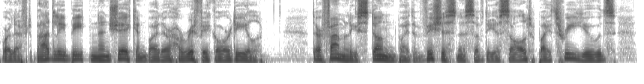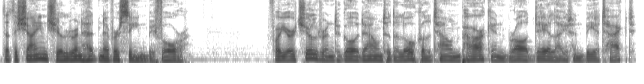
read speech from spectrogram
were left badly beaten and shaken by their horrific ordeal. Their family stunned by the viciousness of the assault by three youths that the Shine children had never seen before. For your children to go down to the local town park in broad daylight and be attacked,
